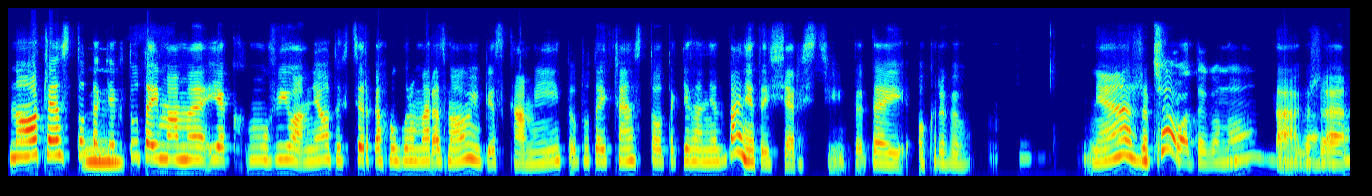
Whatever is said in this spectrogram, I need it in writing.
no, często tak jak mm. tutaj mamy, jak mówiłam, nie, o tych cyrkach u Grumera z małymi pieskami, to tutaj często takie zaniedbanie tej sierści, te, tej okrywy, nie? Że Ciała tego, no. Tak, że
